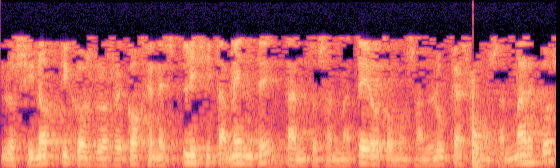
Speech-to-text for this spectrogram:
los sinópticos los recogen explícitamente, tanto San Mateo como San Lucas como San Marcos,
